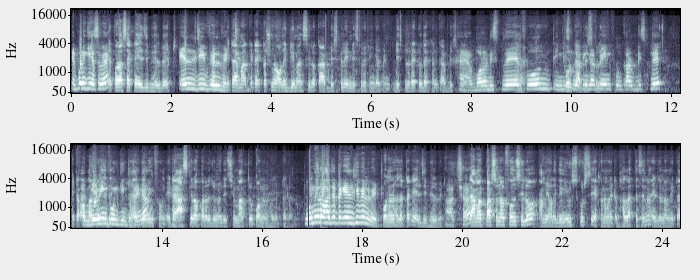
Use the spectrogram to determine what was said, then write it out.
এরপরে কি আসবে এরপর আছে একটা এলজি ভেলভেট এলজি ভেলভেট এটা মার্কেটে একটা সময় অনেক ডিমান্ড ছিল curve display in display fingerprint ডিসপ্লেটা একটু দেখেন কার্ভ ডিসপ্লে হ্যাঁ বড় display phone in display fingerprint full curve display এটা gaming phone কিন্তু, তাই না? গেমিং ফোন এটা আজকের অফারের জন্য দিচ্ছে মাত্র পনেরো হাজার টাকা। পনেরো হাজার টাকা এলজি ভেলভেট পনেরো হাজার টাকা এলজি ভেলভেট আচ্ছা। এটা আমার পার্সোনাল ফোন ছিল আমি অনেকদিন ইউজ করছি এখন আমার এটা ভালো লাগতেছে না এর জন্য আমি এটা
